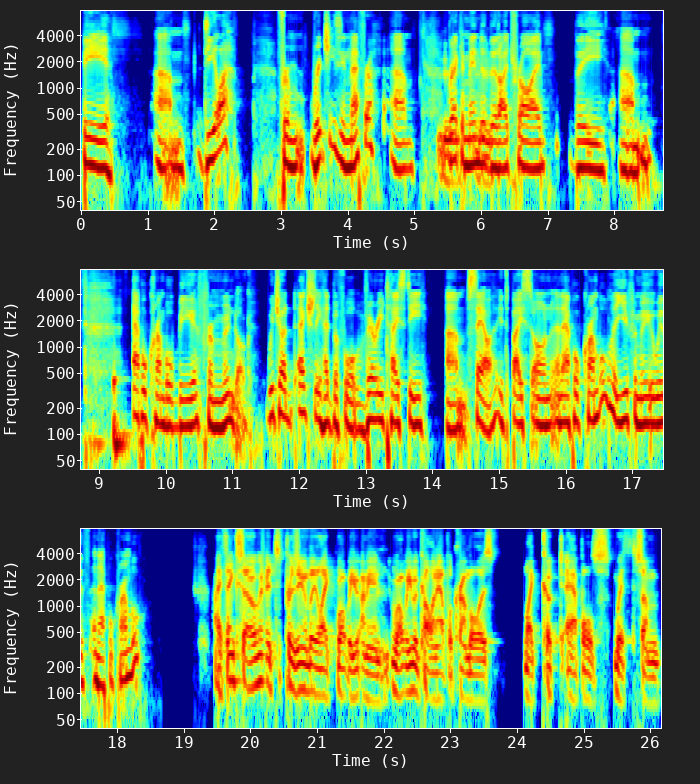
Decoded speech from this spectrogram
beer um, dealer from Richie's in Maffra um, recommended that I try the um, apple crumble beer from Moondog, which I'd actually had before. Very tasty, um, sour. It's based on an apple crumble. Are you familiar with an apple crumble? I think so. It's presumably like what we, I mean, what we would call an apple crumble is like cooked apples with some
